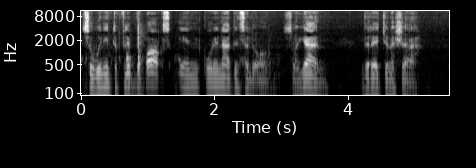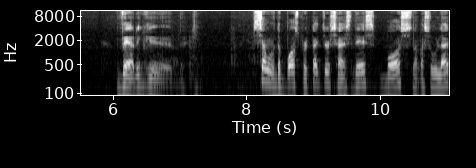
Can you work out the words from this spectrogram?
So, we need to flip the box and kunin natin sa loob. So, yan. Diretso na siya. Very good. Some of the boss protectors has this, boss, nakasulat.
